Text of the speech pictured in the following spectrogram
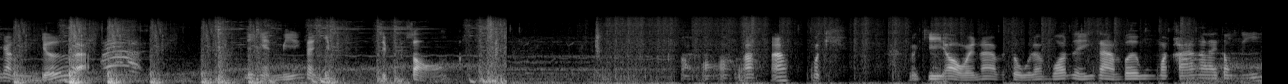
อย่างเยอะอะที่เห็นมีตั้งแต่ยี่สิบสองอาเอาเอาเอาเอาเมื่อกี้ เมื่อกี้ออกไว้หน้าประตูแล้วบอสเลยอีกสามเบอร์มึงมาค้างอะไรตรงนี้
